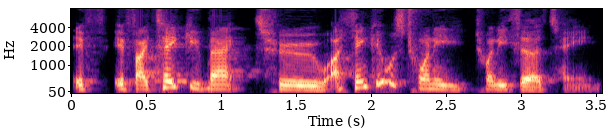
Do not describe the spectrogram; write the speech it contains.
if if I take you back to I think it was 20, 2013,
